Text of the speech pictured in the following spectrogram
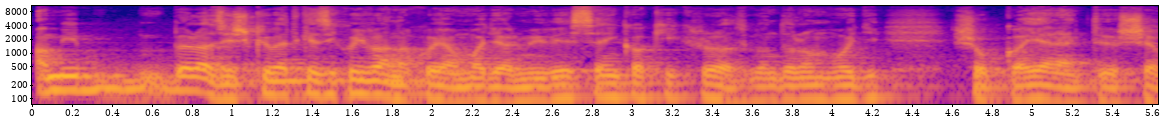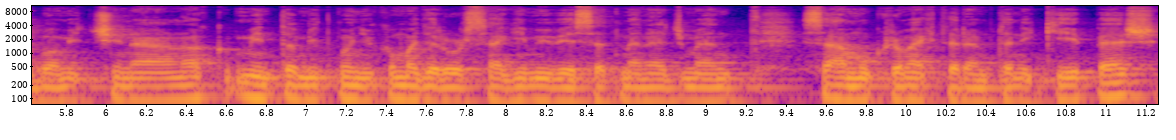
Amiből az is következik, hogy vannak olyan magyar művészeink, akikről azt gondolom, hogy sokkal jelentősebb, amit csinálnak, mint amit mondjuk a magyarországi művészetmenedzsment számukra megteremteni képes,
